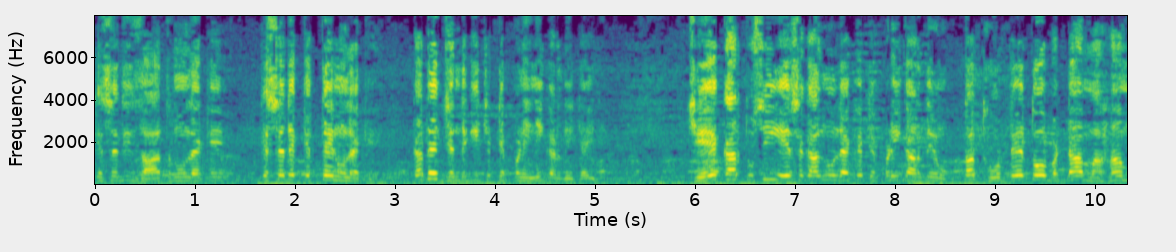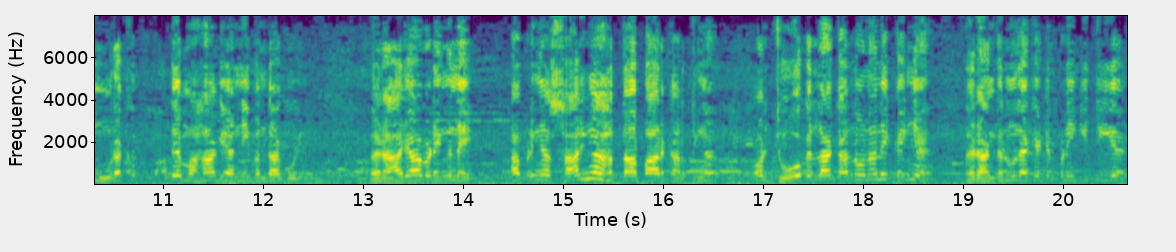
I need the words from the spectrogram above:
ਕਿਸੇ ਦੀ ਜ਼ਾਤ ਨੂੰ ਲੈ ਕੇ, ਕਿਸੇ ਦੇ ਕਿੱਤੇ ਨੂੰ ਲੈ ਕੇ ਕਦੇ ਜ਼ਿੰਦਗੀ 'ਚ ਟਿੱਪਣੀ ਨਹੀਂ ਕਰਨੀ ਚਾਹੀਦੀ। ਜੇਕਰ ਤੁਸੀਂ ਇਸ ਗੱਲ ਨੂੰ ਲੈ ਕੇ ਟਿੱਪਣੀ ਕਰਦੇ ਹੋ, ਤਾਂ ਤੁਹਾਡੇ ਤੋਂ ਵੱਡਾ ਮਹਾ ਮੂਰਖ ਤੇ ਮਹਾ ਗਿਆਨੀ ਬੰਦਾ ਕੋਈ ਰਾਜਾ ਵੜਿੰਗ ਨੇ ਆਪਣੀਆਂ ਸਾਰੀਆਂ ਹੱਦਾਂ ਪਾਰ ਕਰਤੀਆਂ ਔਰ ਜੋ ਗੱਲਾਂ ਕੱਲ ਉਹਨਾਂ ਨੇ ਕਹੀਆਂ, ਰੰਗ ਨੂੰ ਲੈ ਕੇ ਟਿੱਪਣੀ ਕੀਤੀ ਹੈ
